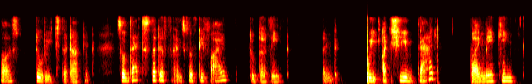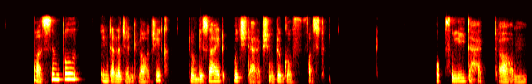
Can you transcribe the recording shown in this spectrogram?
first to reach the target. So that's the difference 55 to 13. And we achieve that by making a simple intelligent logic to decide which direction to go first. Hopefully that um,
